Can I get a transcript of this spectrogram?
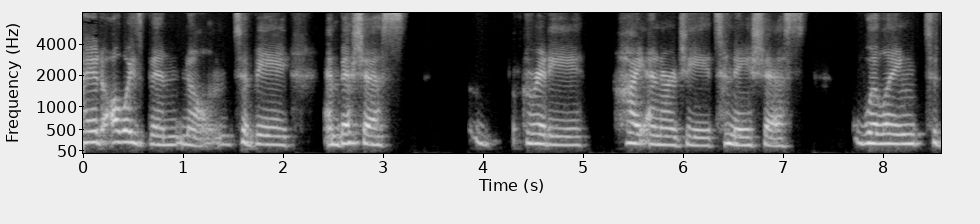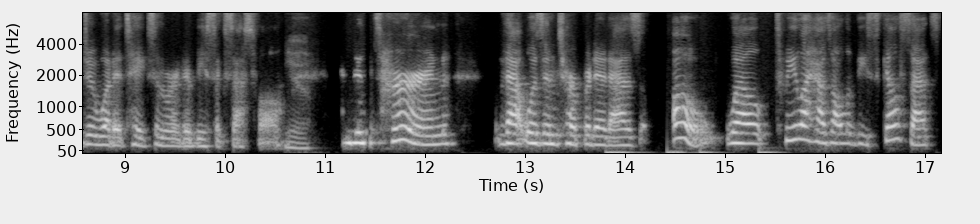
I had always been known to be ambitious, gritty, high energy, tenacious, willing to do what it takes in order to be successful. Yeah. And in turn, that was interpreted as, oh, well, Twyla has all of these skill sets.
